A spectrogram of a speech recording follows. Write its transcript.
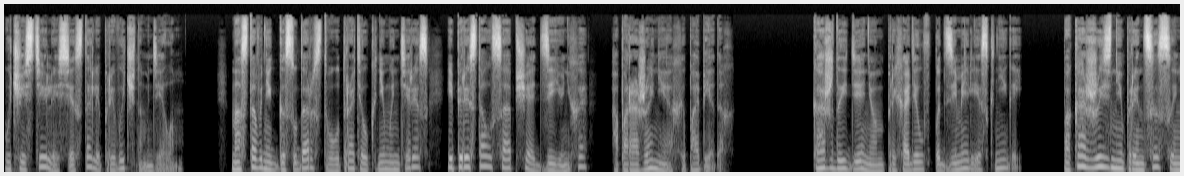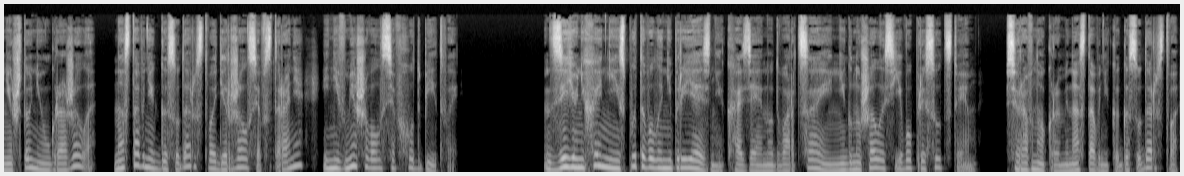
участились и стали привычным делом. Наставник государства утратил к ним интерес и перестал сообщать Зи Юньхэ о поражениях и победах. Каждый день он приходил в подземелье с книгой. Пока жизни принцессы ничто не угрожало, наставник государства держался в стороне и не вмешивался в ход битвы. Цзи Юньхэ не испытывала неприязни к хозяину дворца и не гнушалась его присутствием. Все равно, кроме наставника государства,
